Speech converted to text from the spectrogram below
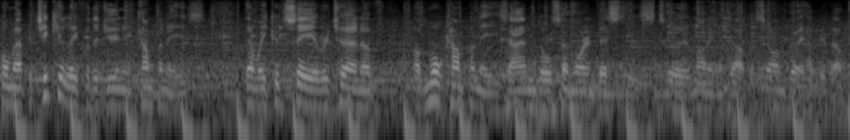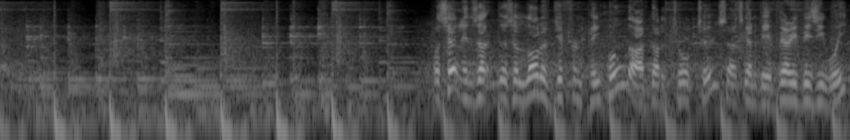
format, particularly for the junior companies, then we could see a return of, of more companies and also more investors to Mining Indaba, so I'm very happy about that. Well, certainly there's a, there's a lot of different people that I've got to talk to, so it's going to be a very busy week.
